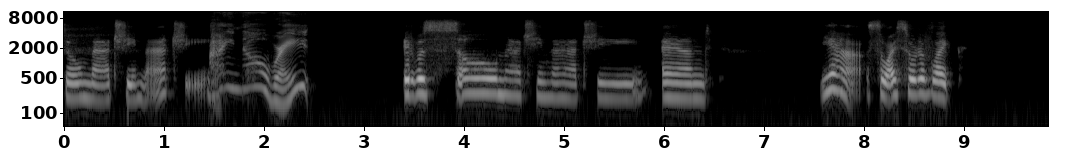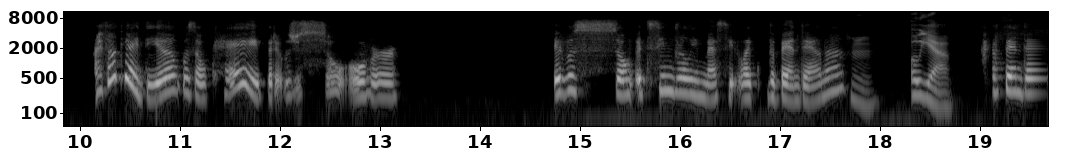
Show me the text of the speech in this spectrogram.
so matchy matchy. i know right It was so matchy matchy. And yeah, so I sort of like I thought the idea was okay, but it was just so over. It was so it seemed really messy. Like the bandana. hmm. oh yeah Have bandana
